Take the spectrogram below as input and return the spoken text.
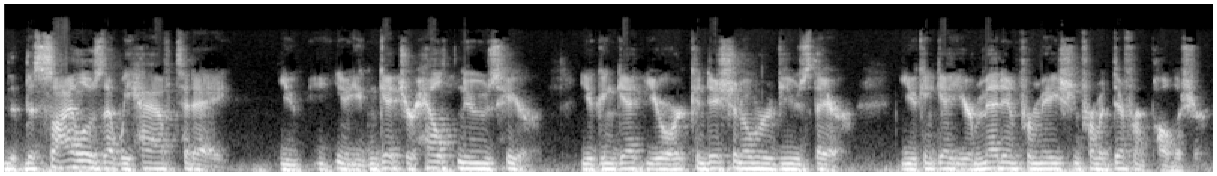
the, the, silos that we have today, you, you, you can get your health news here, you can get your condition overviews there, you can get your med information from a different publisher,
